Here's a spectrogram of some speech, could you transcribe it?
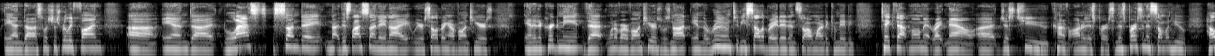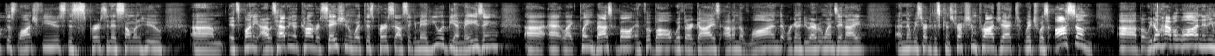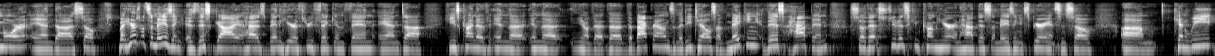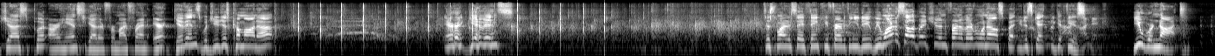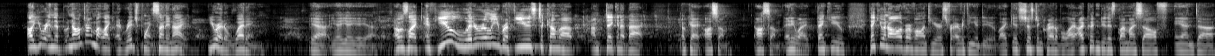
And uh, so it's just really fun. Uh, and uh, last Sunday, this last Sunday night, we were celebrating our volunteers. And it occurred to me that one of our volunteers was not in the room to be celebrated. And so I wanted to maybe take that moment right now uh, just to kind of honor this person. This person is someone who helped us launch Fuse. This person is someone who, um, it's funny, I was having a conversation with this person. I was thinking, man, you would be amazing uh, at like playing basketball and football with our guys out on the lawn that we're going to do every Wednesday night. And then we started this construction project, which was awesome, uh, but we don't have a lawn anymore. And uh, so, but here's what's amazing is this guy has been here through thick and thin, and uh, he's kind of in the in the you know the, the the backgrounds and the details of making this happen, so that students can come here and have this amazing experience. And so. Um, can we just put our hands together for my friend Eric Givens? Would you just come on up? Eric Gibbons. Just wanted to say thank you for everything you do. We wanted to celebrate you in front of everyone else, but you just get you get fused. You were not. Oh, you were in the no. I'm talking about like at Ridgepoint Sunday night. You were at a wedding. Yeah, yeah, yeah, yeah, yeah. I was like, if you literally refuse to come up, I'm taking it back. Okay, awesome. Awesome. Anyway, thank you. Thank you and all of our volunteers for everything you do. Like, it's just incredible. I, I couldn't do this by myself. And uh,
